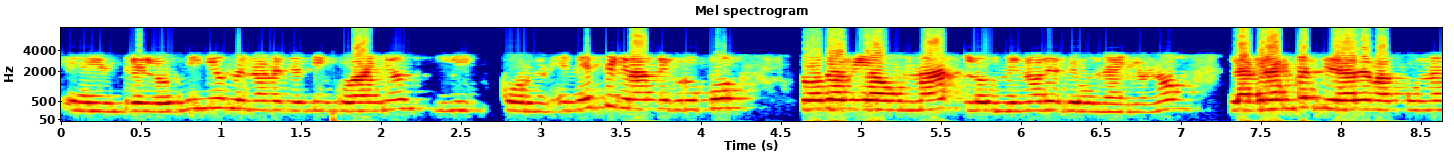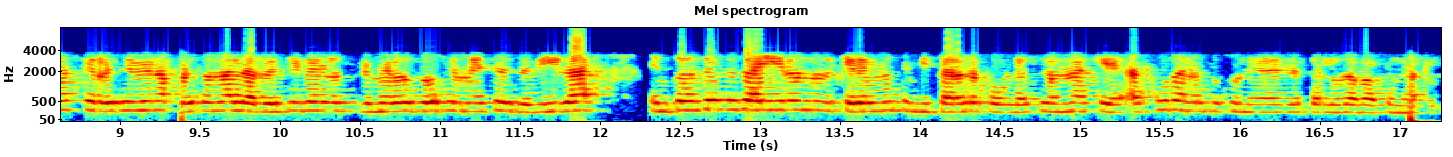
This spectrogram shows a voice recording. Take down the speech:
entre los niños menores de 5 años y con en ese grande grupo todavía aún más los menores de un año, ¿no? La gran cantidad de vacunas que recibe una persona las recibe en los primeros 12 meses de vida, entonces es ahí donde queremos invitar a la población a que acudan a sus unidades de salud a vacunarlos.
